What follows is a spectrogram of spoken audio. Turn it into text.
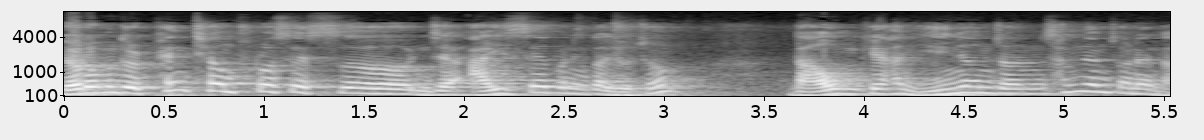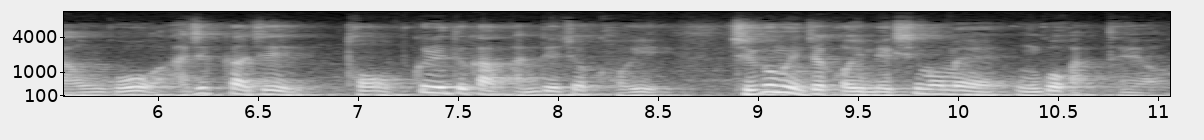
여러분들 펜티엄 프로세서 이제 i7인가 요즘 나온 게 한 2년 전, 3년 전에 나온 거 아직까지 더 업그레이드가 안 되죠, 거의. 지금은 이제 거의 맥시멈에 온 것 같아요.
